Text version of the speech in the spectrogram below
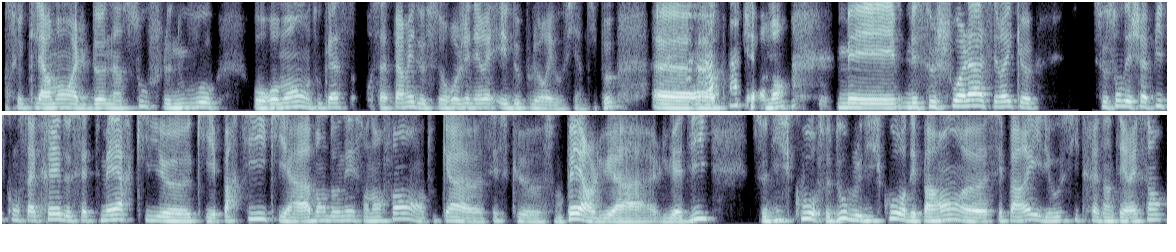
Parce que clairement, elle donne un souffle nouveau au roman. En tout cas, ça permet de se régénérer et de pleurer aussi un petit peu, euh, clairement. Mais, mais ce choix-là, c'est vrai que ce sont des chapitres consacrés de cette mère qui, euh, qui est partie, qui a abandonné son enfant. En tout cas, euh, c'est ce que son père lui a, lui a dit. Ce discours, ce double discours des parents séparés, il est aussi très intéressant.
